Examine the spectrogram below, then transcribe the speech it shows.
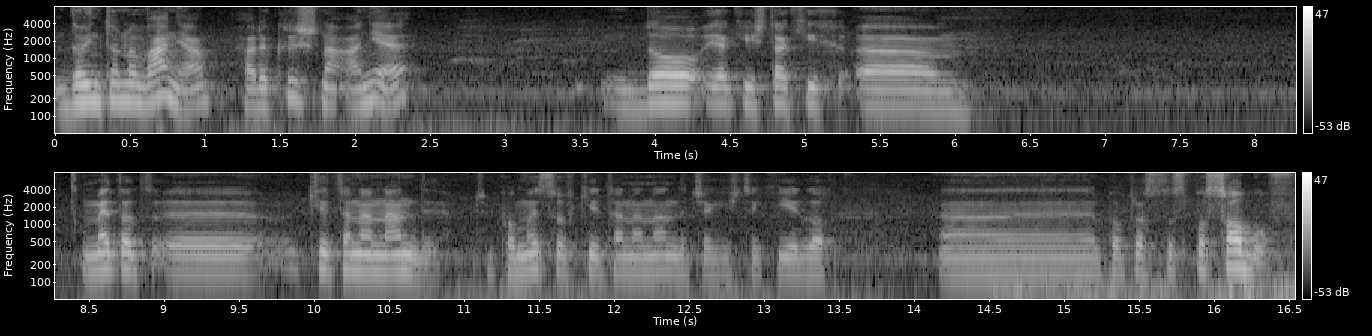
do intonowania Hare Krishna, a nie do jakichś takich em, metod e, Kirtananandy, czy pomysłów Kirtananandy, czy jakichś takich jego e, po prostu sposobów.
